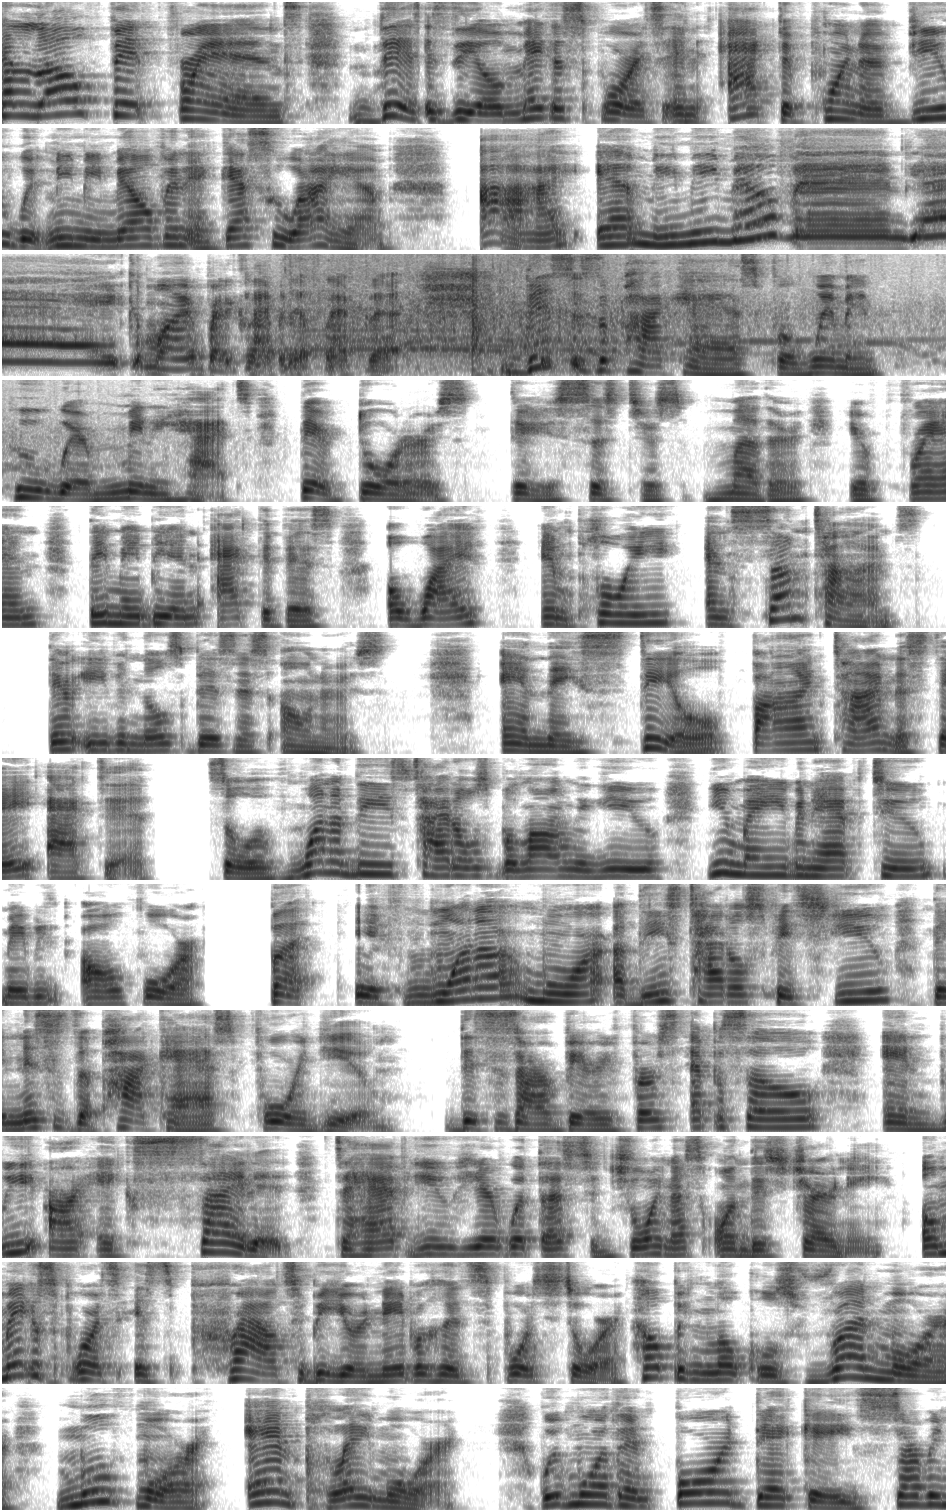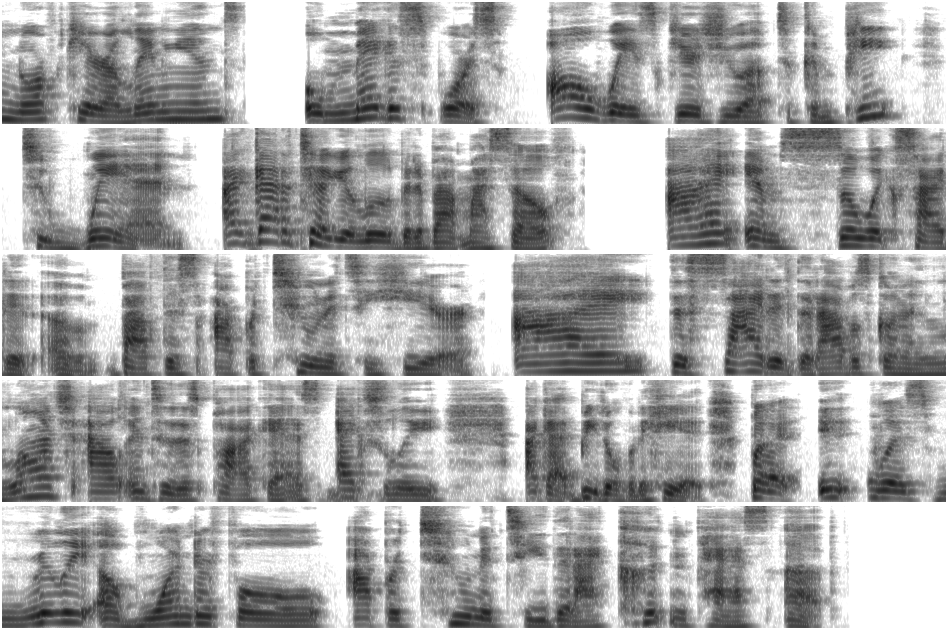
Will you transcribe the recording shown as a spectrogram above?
Hello, fit friends. This is the Omega Sports, an active point of view with Mimi Melvin. And guess who I am? I am Mimi Melvin. Yay! Come on, everybody, clap it up, clap it up. This is a podcast for women who wear many hats. They're daughters, they're your sister's mother, your friend. They may be an activist, a wife, employee, and sometimes they're even those business owners. And they still find time to stay active. So if one of these titles belong to you, you may even have two, maybe all four. But if one or more of these titles fits you, then this is the podcast for you. This is our very first episode, and we are excited to have you here with us to join us on this journey. Omega Sports is proud to be your neighborhood sports store, helping locals run more, move more, and play more. With more than four decades serving North Carolinians, Omega Sports always gears you up to compete, to win. I got to tell you a little bit about myself. I am so excited about this opportunity here. I decided that I was going to launch out into this podcast. Actually, I got beat over the head, but it was really a wonderful opportunity that I couldn't pass up.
